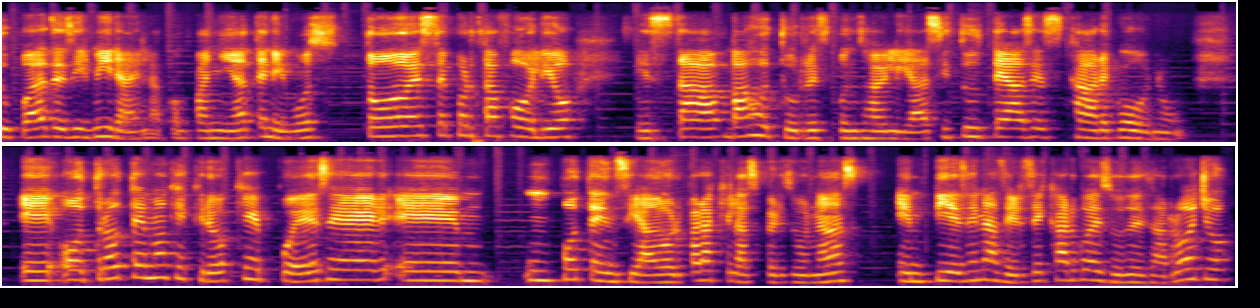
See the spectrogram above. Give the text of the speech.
tú puedas decir, mira, en la compañía tenemos todo este portafolio está bajo tu responsabilidad si tú te haces cargo o no. Eh, otro tema que creo que puede ser em, un potenciador para que las personas empiecen a hacerse cargo de su desarrollo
